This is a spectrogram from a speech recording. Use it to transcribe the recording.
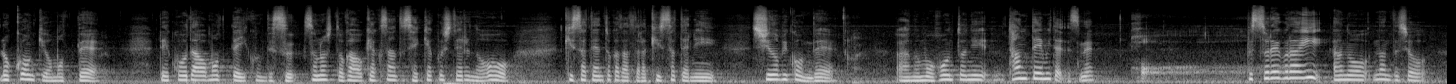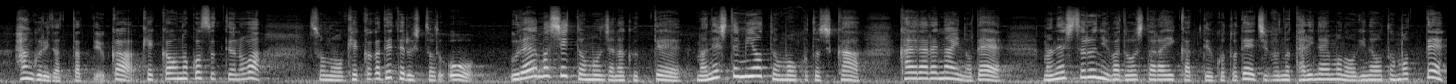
録音機を持ってレコーダーを持っていくんです。その人がお客さんと接客してるのを喫茶店とかだったら喫茶店に忍び込んで、あのもう本当に探偵みたいですね。はでそれぐらいあのなんでしょうハングリーだったっていうか結果を残すっていうのはその結果が出てる人を羨ましいと思うんじゃなくって真似してみようと思うことしか変えられないので真似するにはどうしたらいいかっていうことで自分の足りないものを補おうと思って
